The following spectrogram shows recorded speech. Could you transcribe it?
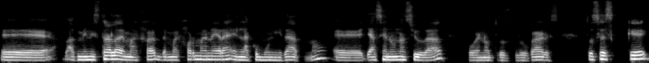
eh, administrarla de mejor, de mejor, manera en la comunidad, ¿no? Eh, ya sea en una ciudad o en otros lugares? Entonces, ¿qué,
